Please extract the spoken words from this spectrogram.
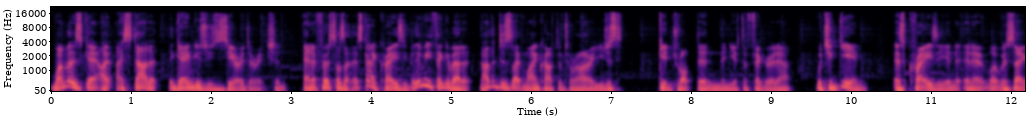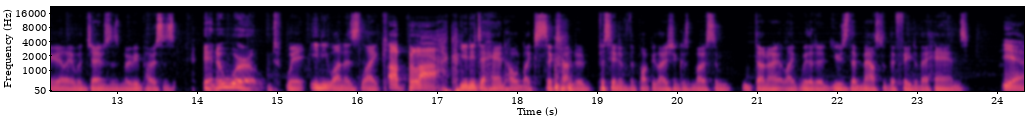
one of those games. I, I it. the game gives you zero direction, and at first I was like that's kind of crazy. But then when you think about it, neither does like Minecraft or Terraria. You just get dropped in, and then you have to figure it out. Which again is crazy. And, and uh, what we were saying earlier with James's movie posters, in a world where anyone is like, a block you need to handhold like 600% of the population because most of them don't know like whether to use their mouse with their feet or their hands. Yeah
